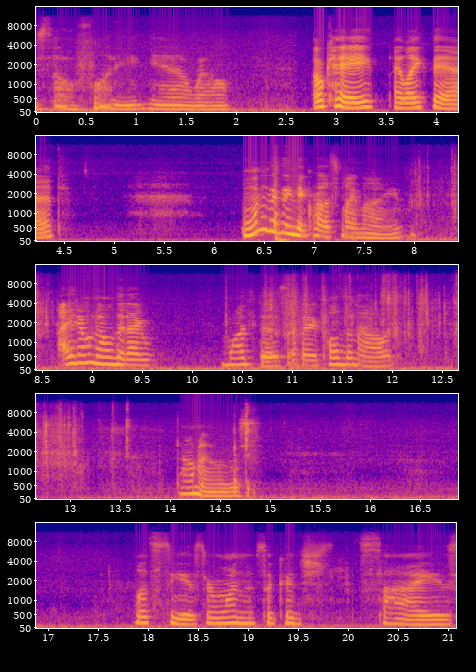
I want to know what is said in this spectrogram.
Diane, so funny. Yeah, well. Okay, I like that. One other thing that crossed my mind, I don't know that I want this, but I pulled them out. Dominoes. Let's see, is there one that's a good size?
